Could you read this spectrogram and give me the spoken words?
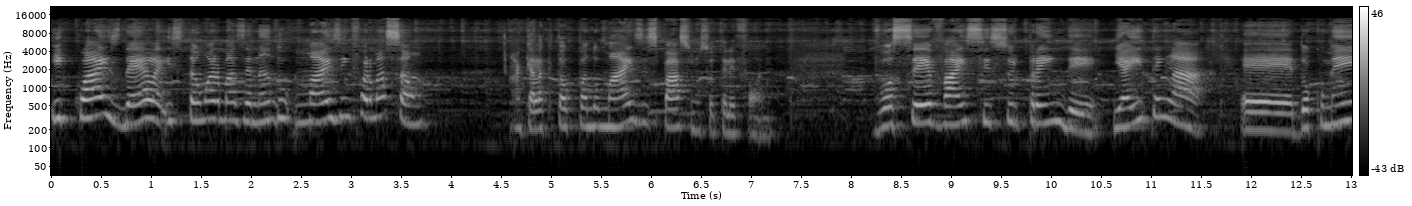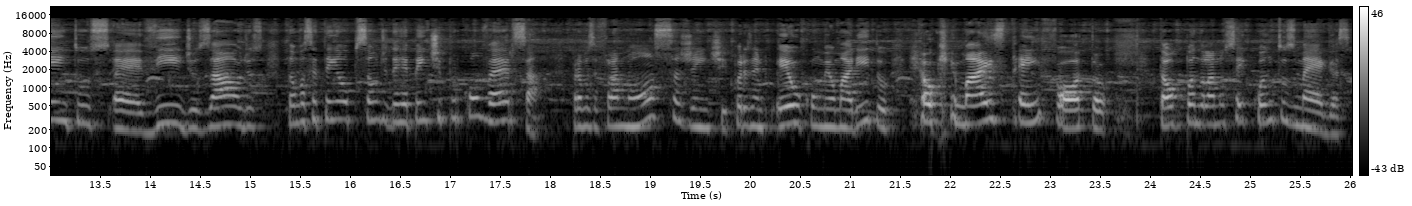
e quais delas estão armazenando mais informação. Aquela que está ocupando mais espaço no seu telefone você vai se surpreender. E aí tem lá é, documentos, é, vídeos, áudios. Então você tem a opção de de repente ir por conversa. Para você falar, nossa gente, por exemplo, eu com meu marido é o que mais tem foto. Tá ocupando lá não sei quantos megas.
